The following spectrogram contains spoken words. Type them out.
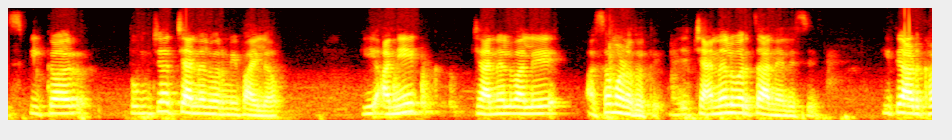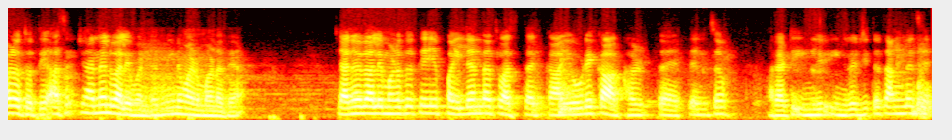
स्पीकर तुमच्या चॅनलवर मी पाहिलं की अनेक चॅनलवाले असं म्हणत होते म्हणजे चॅनलवरचं अनालिसिस की ते अडखळत होते. असं चॅनलवाले म्हणतात मी म्हण म्हणत आहे. चॅनलवाले म्हणत होते हे पहिल्यांदाच वाचतायत का? एवढे का अखळत आहेत त्यांचं मराठी इंग्र इंग्रजी तर चांगलंच आहे.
